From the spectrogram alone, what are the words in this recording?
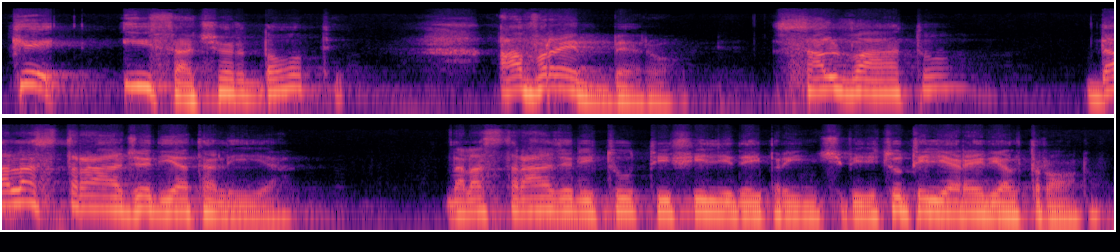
che i sacerdoti avrebbero salvato dalla strage di Atalia, dalla strage di tutti i figli dei principi, di tutti gli eredi al trono.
